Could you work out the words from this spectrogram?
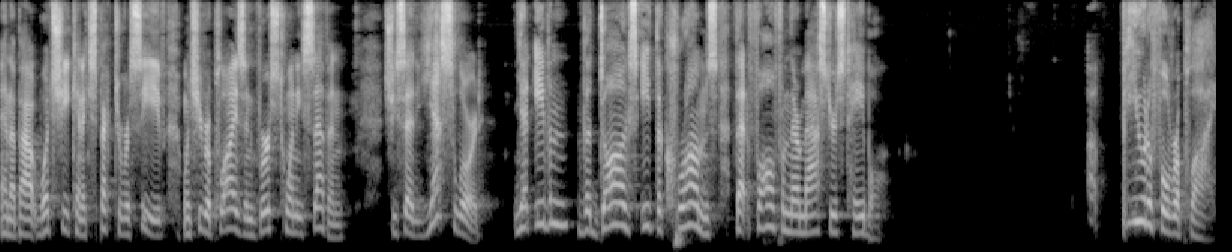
and about what she can expect to receive when she replies in verse 27. She said, Yes, Lord, yet even the dogs eat the crumbs that fall from their master's table. A beautiful reply,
